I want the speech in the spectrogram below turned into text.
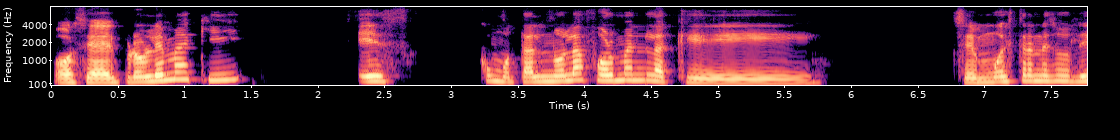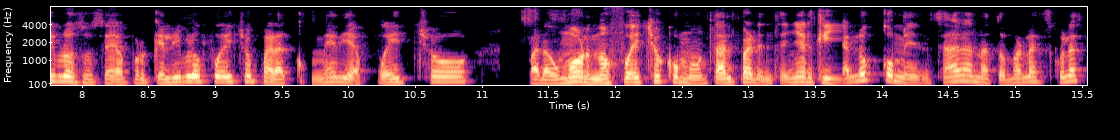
O sea, el problema aquí es como tal, no la forma en la que se muestran esos libros, o sea, porque el libro fue hecho para comedia, fue hecho para humor, no fue hecho como tal para enseñar, que ya lo comenzaran a tomar las escuelas.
